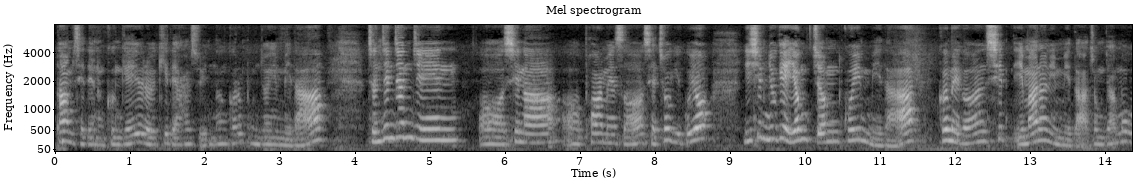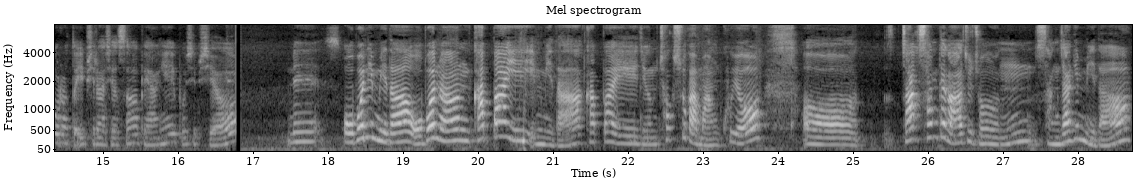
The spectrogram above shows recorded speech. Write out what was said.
다음 세대는 근계열을 기대할 수 있는 그런 품종입니다. 전진전진 어, 신화 어, 포함해서 세촉이고요. 26에 0.9입니다. 금액은 12만원입니다. 종자목으로 또 입실하셔서 배양해 보십시오. 네, 5번입니다. 5번은 갓바이입니다. 갓바이 지금 촉수가 많고요. 어, 작 상태가 아주 좋은 상작입니다.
